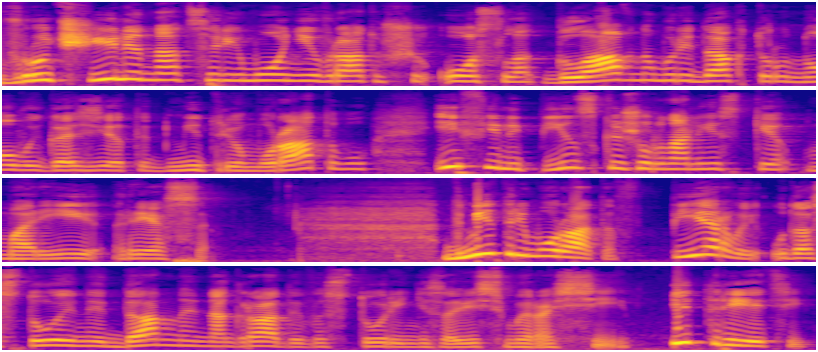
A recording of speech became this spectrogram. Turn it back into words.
вручили на церемонии в ратуше Осло главному редактору «Новой газеты» Дмитрию Муратову и филиппинской журналистке Марии Ресе. Дмитрий Муратов – первый удостоенный данной награды в истории независимой России и третий,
